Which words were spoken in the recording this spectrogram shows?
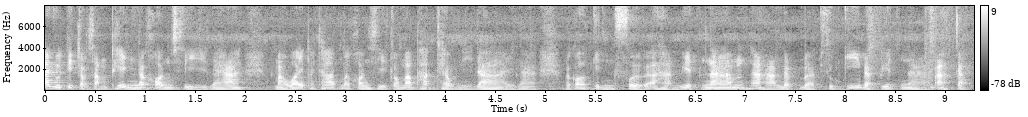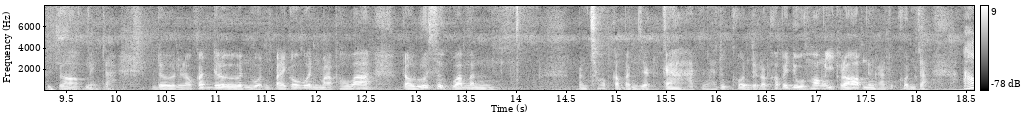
ายๆอยู่ติดกับสำเพ็งนครศรีนะฮะมาไหว้พระธาตุนครศรีก็มาพักแถวนี้ได้นะแล้วก็กินเฝออาหารเวียดนาม อาหารแบบแบบซุกี้แบบเวียดนามอะกลับอีกรอบหนึ่งจ้ะเดินเราก็เดินวนไปก็วนมาเพราะว่าเรารู้สึกว่ามันมันชอบกับบรรยากาศไงทุกคนเดี๋ยวเราเข้าไปดูห้องอีกรอบหนึ่งนะทุกคนจะเอ้า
